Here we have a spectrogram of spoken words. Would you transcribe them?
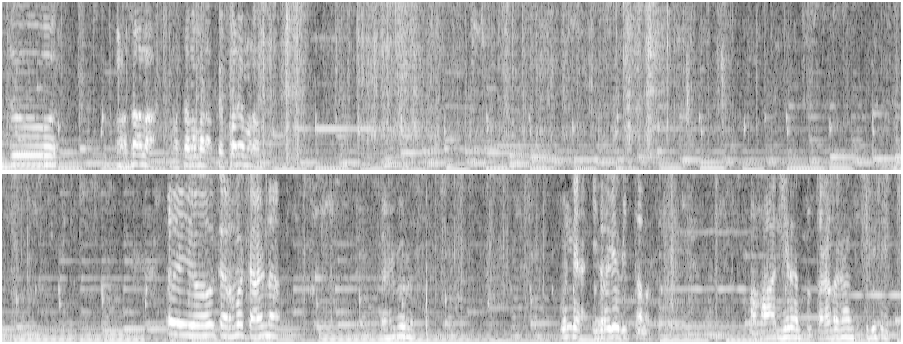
ಇದು ಮಸಾಲ ಮಸಾಲ ಮಾಡ ಪೆಪ್ಪರೇ ಮಾಡೋಣ ಅಯ್ಯೋ ಕರ್ಮ ಕಾಂಡ ಕರಿಗುರು ಪುಣ್ಯ ಇದ್ರಾಗೆ ಬಿತ್ತಲ್ಲ ಆಹಾ ನೀರಂತೂ ತಗದಾಗ ಅಂತ ಕುಡಿತೈತಿ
